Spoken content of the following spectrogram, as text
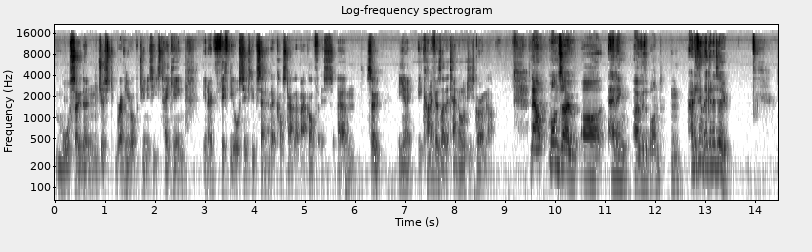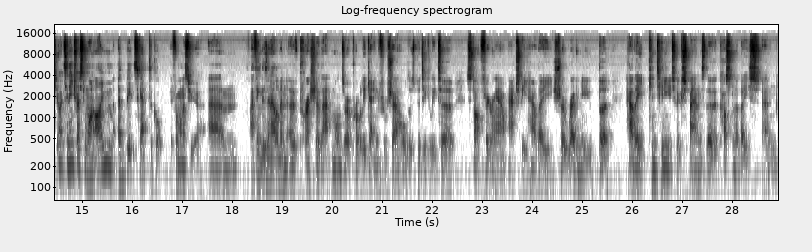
more so than just revenue opportunities, taking you know fifty or sixty percent of their cost out of their back office. Um, so you know, it kind of feels like the technology is growing up. Now, Monzo are heading over the bond. Mm. How do you think they're going to do? Do you know, it's an interesting one. I'm a bit skeptical, if I'm honest with you. Um, I think there's an element of pressure that Monzo are probably getting from shareholders, particularly to start figuring out actually how they show revenue, but how they continue to expand the customer base. And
